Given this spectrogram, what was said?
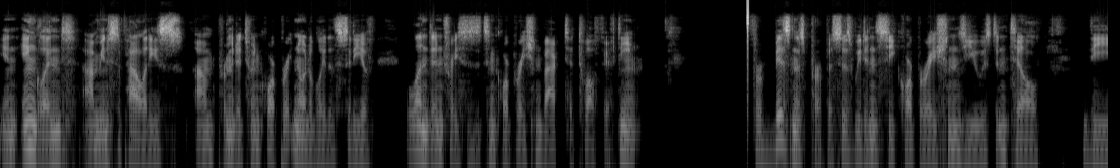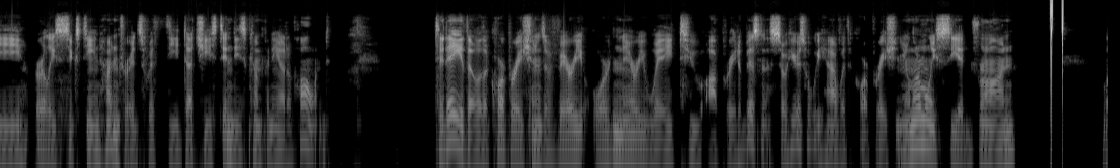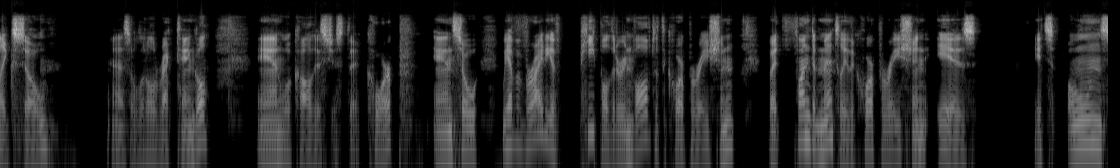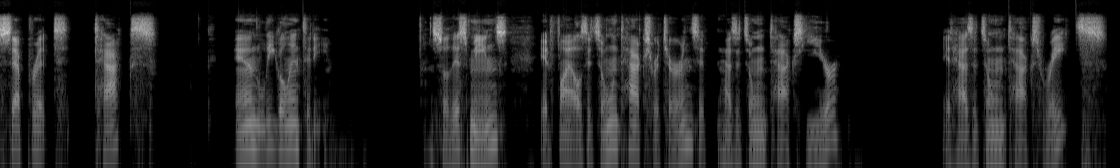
in England uh, municipalities um, permitted to incorporate, notably the city of London traces its incorporation back to 1215 for business purposes, we didn't see corporations used until the early 1600s with the Dutch East Indies Company out of Holland. Today, though, the corporation is a very ordinary way to operate a business. So here's what we have with a corporation. You'll normally see it drawn like so, as a little rectangle, and we'll call this just the corp. And so we have a variety of people that are involved with the corporation, but fundamentally the corporation is its own separate tax and legal entity. So this means it files its own tax returns, it has its own tax year, it has its own tax rates.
